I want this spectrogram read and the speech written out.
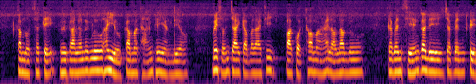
ำกำหนดสติคือการระลึกรู้ให้อยู่กรรมฐานเพียงอย่างเดียว ไม่สนใจกับอะไรที่ปรากฏเข้ามาให้เรารับรู้ จะเป็นเสียงก็ดีจะเป็นกลิ่น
